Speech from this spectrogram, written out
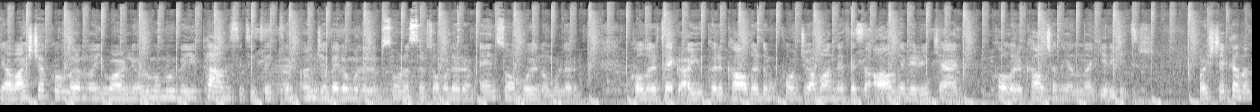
Yavaşça kollarımla yuvarlıyorum omurgayı, pelvisi titrettim. Önce bel omurlarım, sonra sırt omurlarım, en son boyun omurlarım. Kolları tekrar yukarı kaldırdım. Kocaman nefesi al ve verirken kolları kalçanın yanına geri getir. Hoşçakalın.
